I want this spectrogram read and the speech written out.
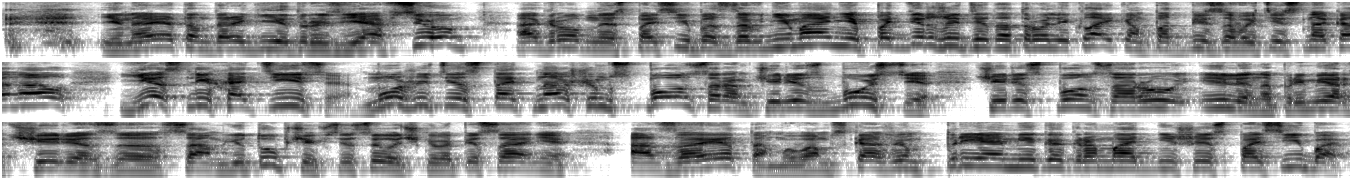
И на этом, дорогие друзья, все. Огромное спасибо за внимание. Поддержите этот ролик лайком, подписывайтесь на канал. Если хотите, можете стать нашим спонсором через Boosty, через Sponsr или, например, через э, сам ютубчик. Все ссылочки в описании. А за это мы вам скажем преомега громаднейшее спасибо.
